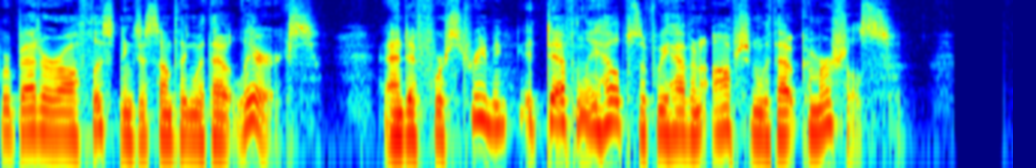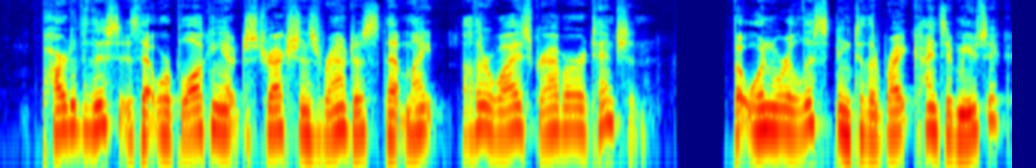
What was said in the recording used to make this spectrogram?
We're better off listening to something without lyrics. And if we're streaming, it definitely helps if we have an option without commercials. Part of this is that we're blocking out distractions around us that might otherwise grab our attention. But when we're listening to the right kinds of music,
